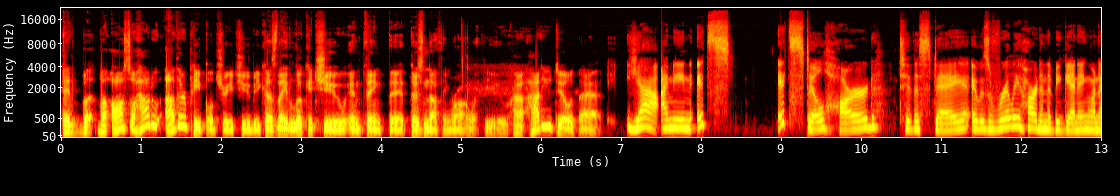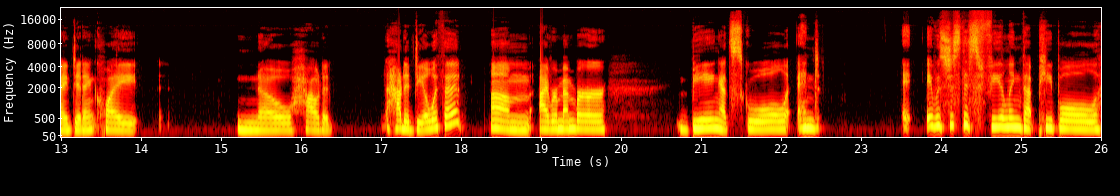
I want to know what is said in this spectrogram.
And but but also how do other people treat you because they look at you and think that there's nothing wrong with you? How how do you deal with that? Yeah, I mean, it's it's still hard to this day. It was really hard in the beginning when I didn't quite know how to how to deal with it. Um I remember being at school and it, it was just this feeling that people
